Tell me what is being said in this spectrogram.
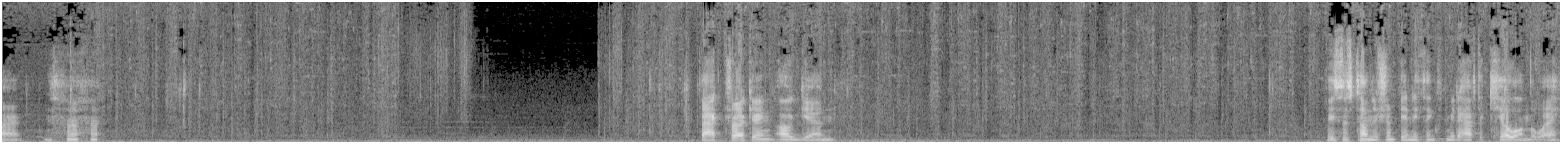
Alright. Backtracking again. At least this time there shouldn't be anything for me to have to kill on the way.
